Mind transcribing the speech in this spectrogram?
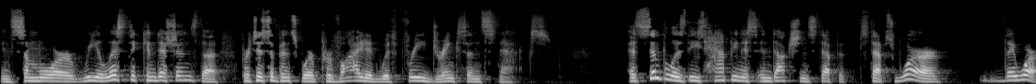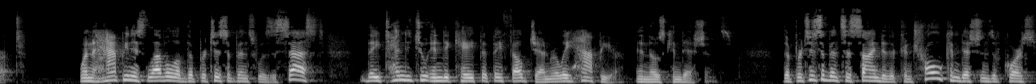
In some more realistic conditions, the participants were provided with free drinks and snacks. As simple as these happiness induction step, steps were, they worked. When the happiness level of the participants was assessed, they tended to indicate that they felt generally happier in those conditions. The participants assigned to the control conditions, of course,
